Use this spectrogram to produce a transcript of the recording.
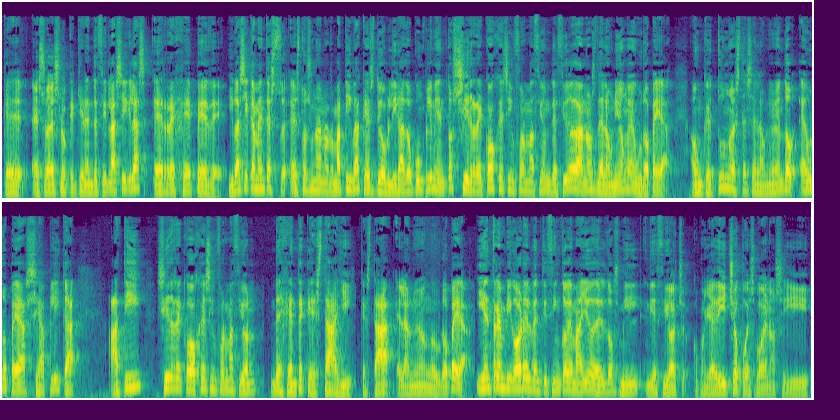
Que eso es lo que quieren decir las siglas RGPD. Y básicamente esto, esto es una normativa que es de obligado cumplimiento si recoges información de ciudadanos de la Unión Europea. Aunque tú no estés en la Unión Europea, se aplica a ti si recoges información de gente que está allí, que está en la Unión Europea. Y entra en vigor el 25 de mayo del 2018. Como ya he dicho, pues bueno, si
